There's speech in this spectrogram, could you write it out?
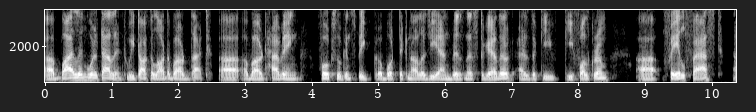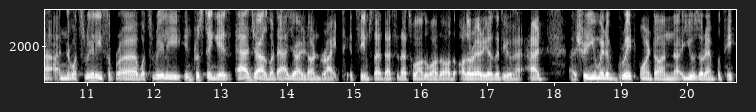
Uh, bilingual talent, we talk a lot about that, uh, about having folks who can speak about technology and business together as the key key fulcrum. Uh, fail fast, uh, and what's really uh, what's really interesting is agile, but agile done right. It seems that that's that's one of the, one of the other areas that you had. Uh, Shri, you made a great point on uh, user empathy.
